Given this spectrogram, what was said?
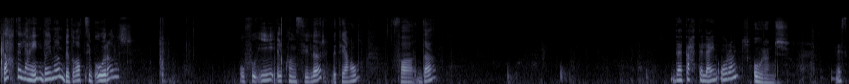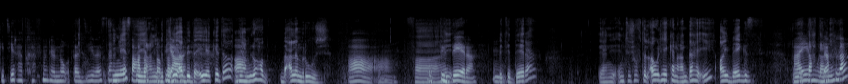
تحت العين دايما بيتغطي ب orange وفوقيه ال concealer بتاعه. فده ده تحت العين orange؟ orange. ناس كتير هتخاف من النقطة دي بس في ناس على يعني الطبيعة. بطريقة بدائية كده آه. بيعملوها بقلم روج. آه آه. فهي وبتدارى. بتدارى يعني أنتوا شفتوا الأول هي كان عندها إيه؟ eye bags معايا. مداخلة.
